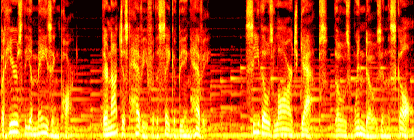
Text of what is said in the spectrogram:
But here's the amazing part. They're not just heavy for the sake of being heavy. See those large gaps, those windows in the skull?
